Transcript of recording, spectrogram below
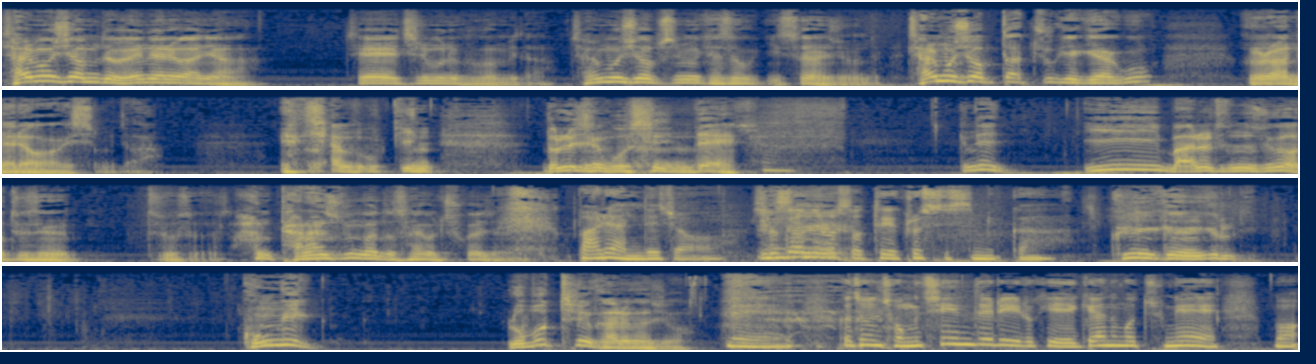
잘못이 없는데 왜 내려가냐. 제 질문은 그겁니다. 잘못이 없으면 계속 있어야죠. 근데 잘못이 없다 쭉 얘기하고 그러나 내려가겠습니다. 참 웃긴 논리적 모순인데. 근데 이 말을 듣는 순간 어떻게 생각, 들어서 한 단 한 순간도 사역을 추구하지 않아요. 말이 안 되죠. 인간으로서 어떻게 그럴 수 있습니까? 그러니까 이게 공익 로봇은 가능하죠. 네. 그러니까 저는 정치인들이 이렇게 얘기하는 것 중에 뭐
